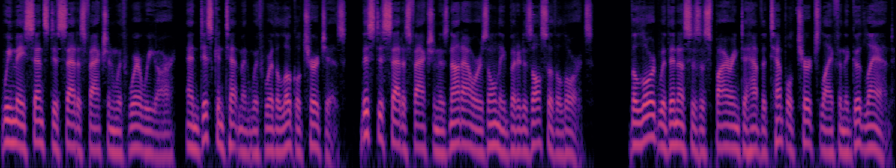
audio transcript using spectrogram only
We may sense dissatisfaction with where we are, and discontentment with where the local church is. This dissatisfaction is not ours only, but it is also the Lord's. The Lord within us is aspiring to have the temple church life in the good land,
